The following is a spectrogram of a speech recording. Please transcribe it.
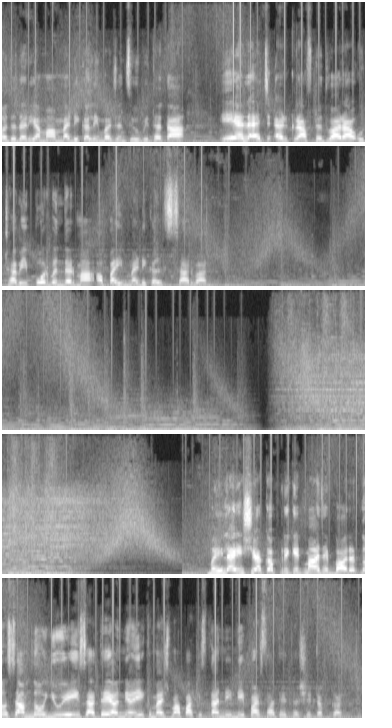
મધદરિયામાં મેડિકલ ઇમરજન્સી ઊભી થતાં એએલએચ એરક્રાફ્ટ દ્વારા ઉઠાવી પોરબંદરમાં અપાઈ મેડિકલ સારવાર. મહિલા એશિયા કપ ક્રિકેટમાં આજે ભારતનો સામનો યુએઈ સાથે, અન્ય એક મેચમાં પાકિસ્તાનની નેપાળ સાથે થશે ટક્કર.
